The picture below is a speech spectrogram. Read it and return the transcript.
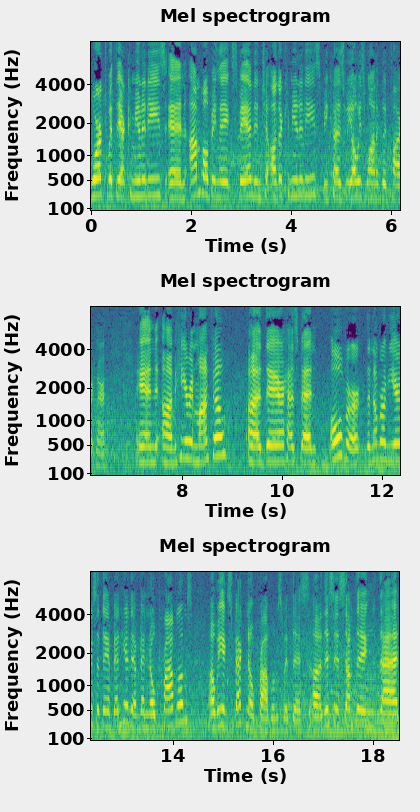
worked with their communities, and I'm hoping they expand into other communities because we always want a good partner. And um, here in Montville, there has been over the number of years that they have been here, there have been no problems. Uh, we expect no problems with this. Uh, this is something that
